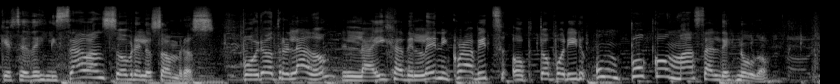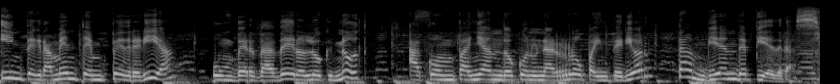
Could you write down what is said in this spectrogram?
que se deslizaban sobre los hombros. Por otro lado, la hija de Lenny Kravitz optó por ir un poco más al desnudo. Íntegramente en pedrería, un verdadero look nude, acompañando con una ropa interior también de piedras.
